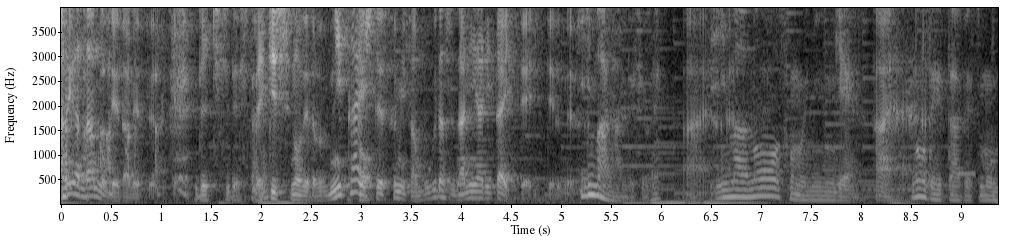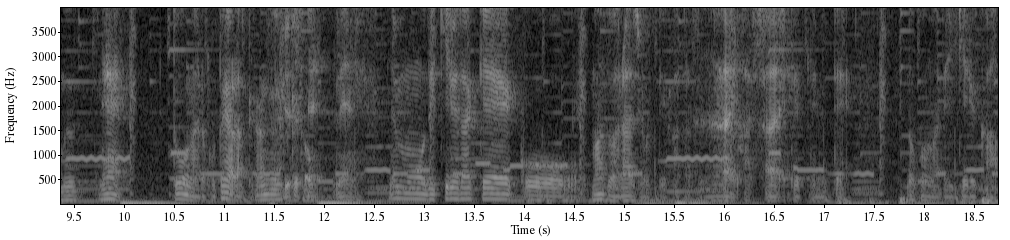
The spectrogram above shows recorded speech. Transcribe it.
あれが何のデータベースですっけ 歴史でした。ね歴史のデータベース。に対して鷲見さん僕たち何やりたいって言ってるんです今なんですよね。はい。今のその人間はいはいのデータベース。もむねどうなることやらって感じですけど。ね。ねでもできるだけこうまずはラジオっていう形で、ねはい発信してってみて、どこまでいけるか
